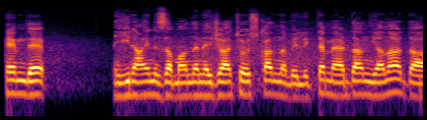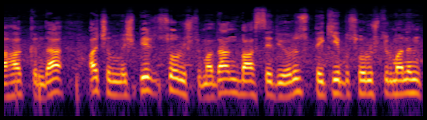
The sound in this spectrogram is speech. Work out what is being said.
hem de Yine aynı zamanda Necati Özkan'la birlikte Merdan Yanardağ hakkında açılmış bir soruşturmadan bahsediyoruz. Peki bu soruşturmanın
